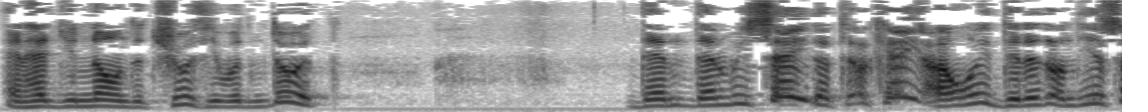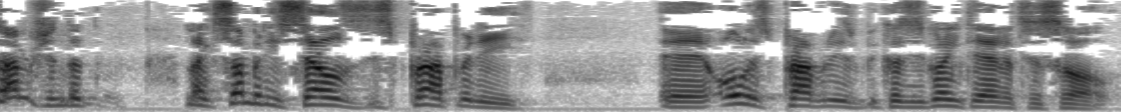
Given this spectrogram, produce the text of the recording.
and had you known the truth, you wouldn't do it. Then, then we say that okay, I only did it on the assumption that, like somebody sells his property, uh, all his properties because he's going to Eretz Yisrael,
